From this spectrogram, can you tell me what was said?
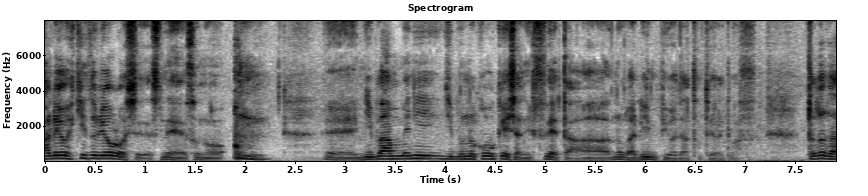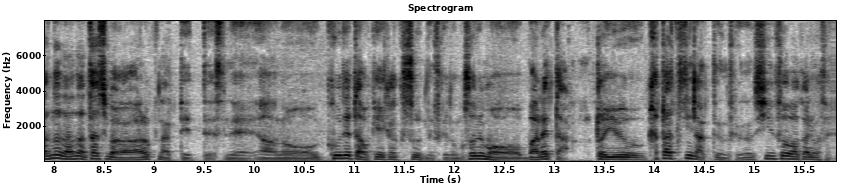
あれを引きずり下ろしてですねそのえー、2番目に自分の後継者に据えたのが林彪だったと言われてます。ただだんだんだんだん立場が悪くなっていってですねあのクーデターを計画するんですけどもそれもバレたという形になってるんですけど、真相は分かりません。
